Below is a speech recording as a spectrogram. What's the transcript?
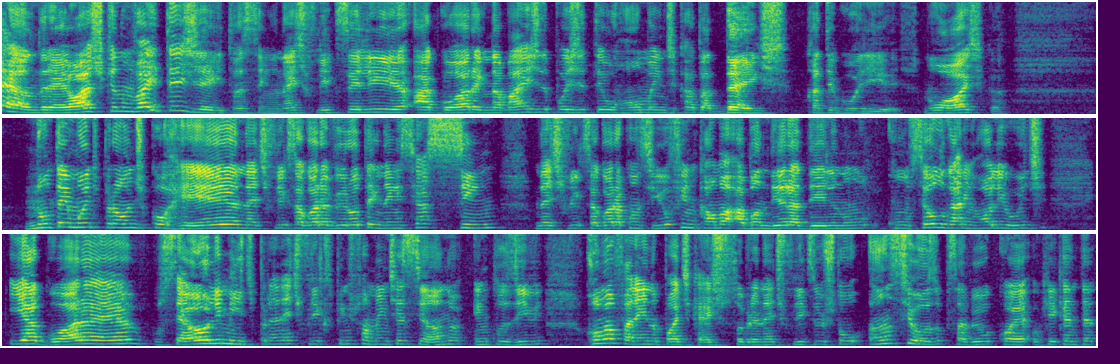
É, André, eu acho que não vai ter jeito, assim. O Netflix, ele agora, ainda mais depois de ter o Roma indicado a 10 categorias no Oscar, não tem muito para onde correr. Netflix agora virou tendência sim. Netflix agora conseguiu fincar uma, a bandeira dele num, com o seu lugar em Hollywood. E agora é o céu é o limite para Netflix, principalmente esse ano. Inclusive, como eu falei no podcast sobre a Netflix, eu estou ansioso para saber o, é, o que, que a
